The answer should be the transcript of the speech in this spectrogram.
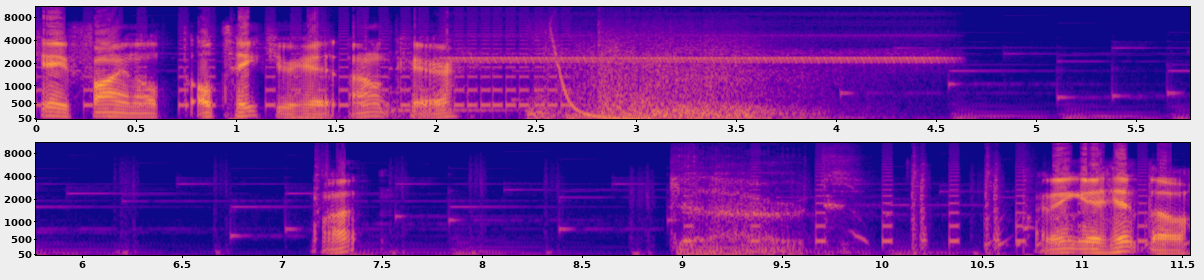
Okay, fine, I'll I'll take your hit. I don't care. What? Get out. I didn't get hit though.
